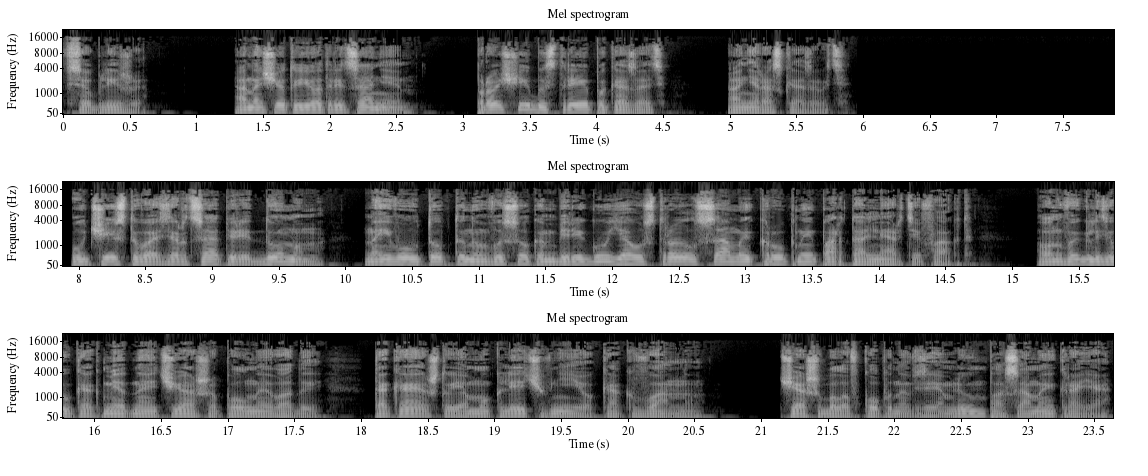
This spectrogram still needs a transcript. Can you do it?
все ближе. А насчет ее отрицания проще и быстрее показать, а не рассказывать. У чистого озерца перед домом на его утоптанном высоком берегу я устроил самый крупный портальный артефакт. Он выглядел как медная чаша, полная воды, такая, что я мог лечь в нее, как в ванну. Чаша была вкопана в землю по самые края.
